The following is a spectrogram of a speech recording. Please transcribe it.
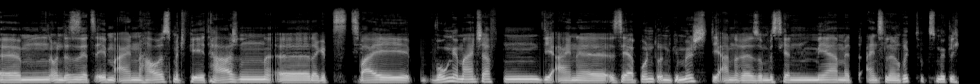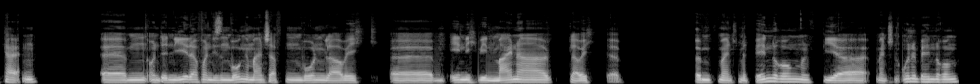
Ähm, und das ist jetzt eben ein Haus mit vier Etagen. Äh, da gibt's zwei Wohngemeinschaften, die eine sehr bunt und gemischt, die andere so ein bisschen mehr mit einzelnen Rückzugsmöglichkeiten. Ähm, und in jeder von diesen Wohngemeinschaften wohnen, glaube ich, äh, ähnlich wie in meiner, glaube ich, äh, fünf Menschen mit Behinderung und vier Menschen ohne Behinderung.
